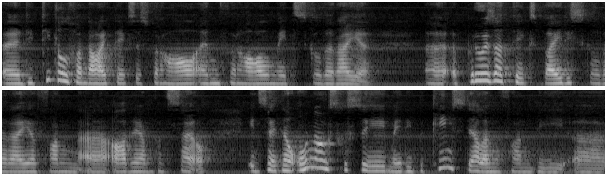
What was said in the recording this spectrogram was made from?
Uh die titel van daai teks is verhaal in verhaal met skilderye. 'n uh, prosa teks by die skilderye van uh, Adrian van Sail. En sy het nou onlangs gesê met die bekendstelling van die uh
